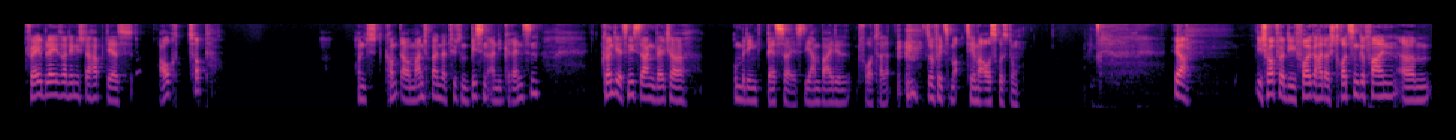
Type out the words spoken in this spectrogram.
Trailblazer, den ich da habe, der ist auch top und kommt aber manchmal natürlich ein bisschen an die Grenzen. Könnte jetzt nicht sagen, welcher unbedingt besser ist. Die haben beide Vorteile. so viel zum Thema Ausrüstung. Ja, ich hoffe, die Folge hat euch trotzdem gefallen. Ähm,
